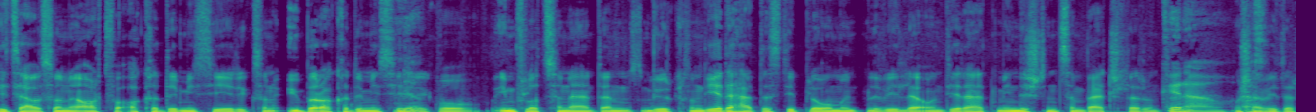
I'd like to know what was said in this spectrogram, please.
gibt es auch so eine Art von Akademisierung, so eine Überakademisierung, die inflationär dann wirkt und jeder hat das Diplom mittlerweile und jeder hat mindestens einen Bachelor und Genau. dann Also- wieder...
